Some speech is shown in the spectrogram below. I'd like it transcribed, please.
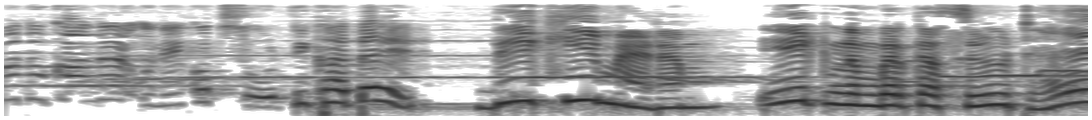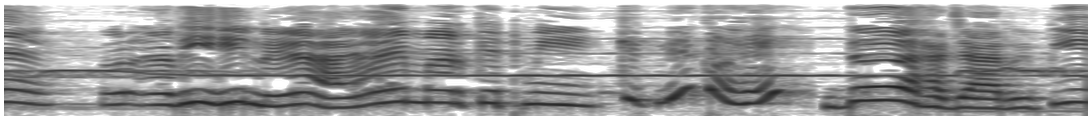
वो दुकानदार उन्हें कुछ सूट दिखाता है। देखिए मैडम एक नंबर का सूट है और अभी ही नया आया है मार्केट में। कितने का है? दो हज़ार रूपए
